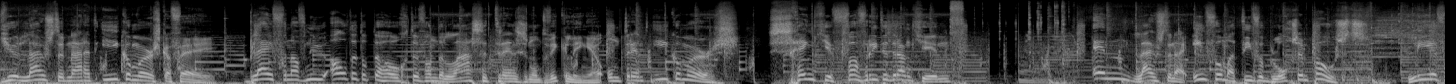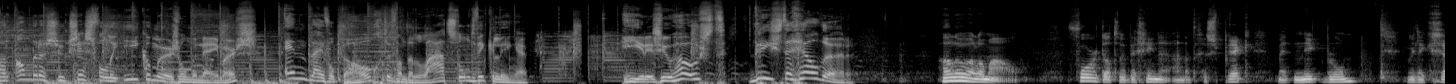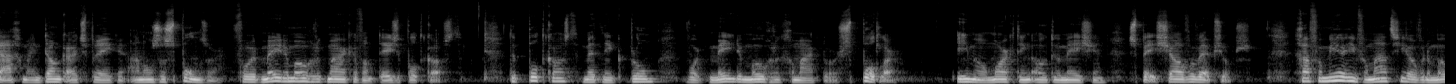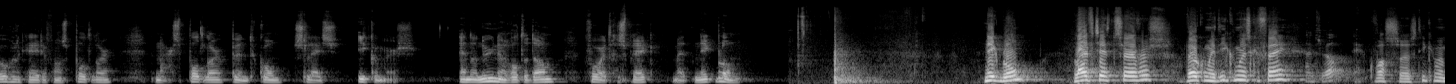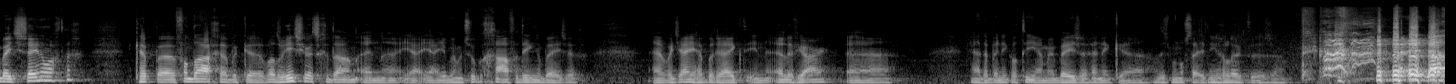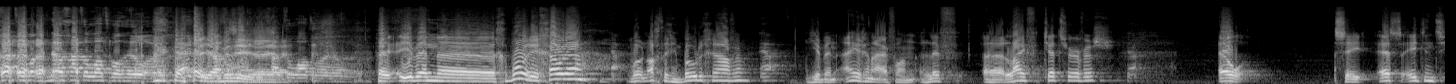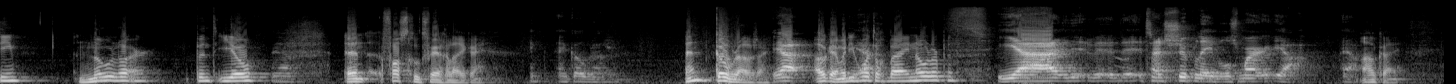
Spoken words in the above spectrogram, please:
Je luistert naar het e-commerce café. Blijf vanaf nu altijd op de hoogte van de laatste trends en ontwikkelingen omtrent e-commerce. Schenk je favoriete drankje in. En luister naar informatieve blogs en posts. Leer van andere succesvolle e-commerce ondernemers. En blijf op de hoogte van de laatste ontwikkelingen. Hier is uw host, Dries de Gelder. Hallo allemaal. Voordat we beginnen aan het gesprek met Nick Blom, wil ik graag mijn dank uitspreken aan onze sponsor voor het mede mogelijk maken van deze podcast. De podcast met Nick Blom wordt mede mogelijk gemaakt door Spotler. E-mail marketing automation speciaal voor webshops. Ga voor meer informatie over de mogelijkheden van Spotler naar spotler.com/e-commerce. En dan nu naar Rotterdam voor het gesprek met Nick Blom. Nick Blom, Live Chat Service. Welkom in het e-commerce café. Dankjewel. Ik was uh, stiekem een beetje zenuwachtig. Ik heb, uh, vandaag heb ik uh, wat research gedaan en ja, ja, je bent met zulke gave dingen bezig. En wat jij hebt bereikt in 11 jaar, ja, daar ben ik al 10 jaar mee bezig en ik, dat is me nog steeds niet gelukt. Dus, nou, gaat de, nou gaat de lat wel heel hoog. ja, precies. Ja, gaat de lat wel heel hoog. Hey, je bent geboren in Gouda, woonachtig in Bodegraven. Ja. Je bent eigenaar van Live, Live Chat Service. Ja. LCS Agency, Nolar.io Ja. en vastgoedvergelijker. En, en co-browser. En co-browser. Ja. Oké, maar die Ja. hoort toch bij Nolar? Ja, het zijn sublabels, maar ja. ja. Oké.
